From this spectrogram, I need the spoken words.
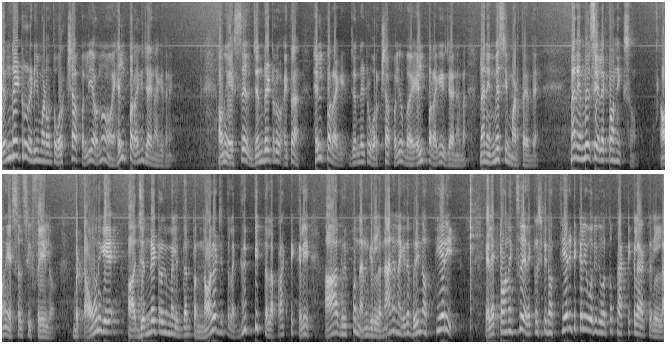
ಜನ್ರೇಟ್ರು ರೆಡಿ ಮಾಡುವಂಥ ವರ್ಕ್ಶಾಪಲ್ಲಿ ಅವನು ಹೆಲ್ಪರ್ ಆಗಿ ಜಾಯ್ನ್ ಆಗಿದ್ದಾನೆ. ಅವನು ಎಸ್ ಎಲ್ ಜನ್ರೇಟ್ರು ಆಯಿತಾ? ಹೆಲ್ಪರ್ ಆಗಿ ಜನ್ರೇಟ್ರ್ ವರ್ಕ್ಶಾಪಲ್ಲಿ ಒಬ್ಬ ಹೆಲ್ಪರ್ ಆಗಿ ಜಾಯ್ನ್ ಆದ. ನಾನು ಎಂ ಎಸ್ ಸಿ ಮಾಡ್ತಾ ಇದ್ದೆ. ನಾನು ಎಂ ಎಸ್ ಸಿ ಎಲೆಕ್ಟ್ರಾನಿಕ್ಸು ಅವನು S L C fail but ಅವನಿಗೆ ಆ ಜನ್ರೇಟರ್ ಮೇಲೆ ಇದ್ದಂಥ ನಾಲೆಡ್ಜ್ ಇತ್ತಲ್ಲ ಗ್ರಿಪ್ ಇತ್ತಲ್ಲ ಪ್ರಾಕ್ಟಿಕಲಿ ಆ ಗ್ರಿಪ್ಪು ನನಗಿರಲಿಲ್ಲ. ನಾನೇನಾಗಿದೆ? ಬರೀ ನಾವು ಥಿಯರಿ ಎಲೆಕ್ಟ್ರಾನಿಕ್ಸು ಎಲೆಕ್ಟ್ರಿಸಿಟಿ ನಾವು ಥಿಯರಿಟಿಕಲಿ ಓದಿದ್ವಿ ಹೊರತು ಪ್ರಾಕ್ಟಿಕಲ್ ಆಗ್ತಿರಲಿಲ್ಲ.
